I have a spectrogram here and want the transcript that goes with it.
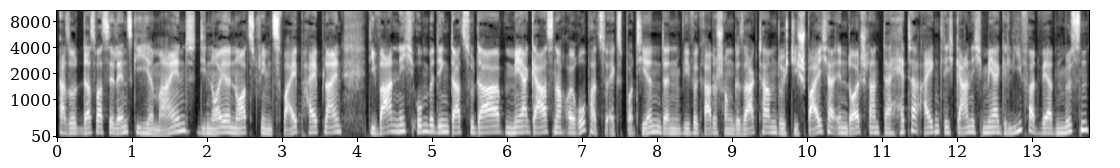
Also das, was Zelensky hier meint, die neue Nord Stream 2 Pipeline, die war nicht unbedingt dazu da, mehr Gas nach Europa zu exportieren, denn wie wir gerade schon gesagt haben, durch die Speicher in Deutschland, da hätte eigentlich gar nicht mehr geliefert werden müssen,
